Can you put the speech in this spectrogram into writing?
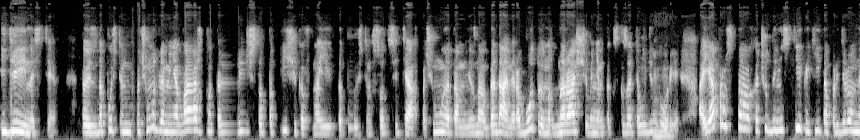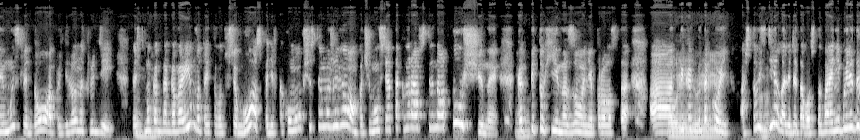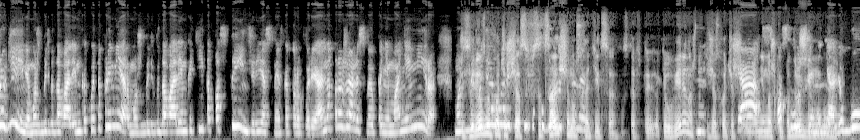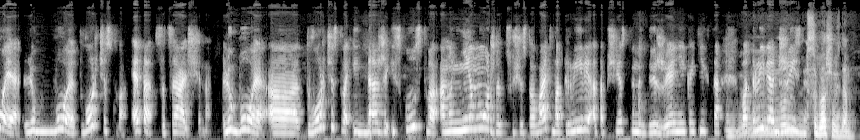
идейности. То есть, допустим, почему для меня важно количество подписчиков моих, допустим, в соцсетях, почему я там, не знаю, годами работаю над наращиванием, так сказать, аудитории. Uh-huh. А я просто хочу донести какие-то определенные мысли до определенных людей. То есть uh-huh. мы когда говорим вот это вот все, господи, в каком обществе мы живем, почему все так нравственно опущены, как uh-huh. петухи на зоне просто. А ой, ты как ой, бы ой, такой, а что вы uh-huh. сделали для того, чтобы они были другими? Может быть, вы давали им какой-то пример, может быть, вы давали им какие-то посты интересные, в которых вы реально отражали потеряли свое понимание мира. Может ты серьезно хочешь сейчас в социальщину схватиться, Стеф? Ты, ты уверена, что ты сейчас хочешь Я, немножко по-другому? меня, любое, любое творчество — это социальщина. Любое э, творчество и даже искусство, оно не может существовать в отрыве от общественных движений каких-то, в отрыве от ну, жизни. Соглашусь, да.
